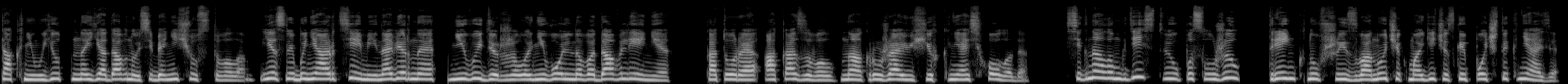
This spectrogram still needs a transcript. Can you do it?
Так неуютно я давно себя не чувствовала. Если бы не Артемий, наверное, не выдержала невольного давления, которое оказывал на окружающих князь холода. Сигналом к действию послужил тренькнувший звоночек магической почты князя.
